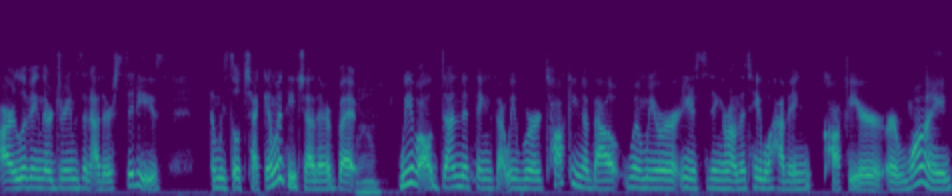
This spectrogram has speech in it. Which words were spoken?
are living their dreams in other cities and we still check in with each other but wow. we've all done the things that we were talking about when we were you know sitting around the table having coffee or, or wine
